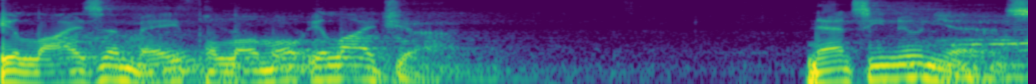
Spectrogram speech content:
Eliza May Palomo Elijah. Nancy Nunez.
